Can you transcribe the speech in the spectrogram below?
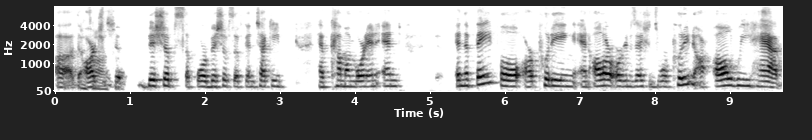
Uh, the archbishops awesome. the bishops, the four bishops of Kentucky, have come on board, and and and the faithful are putting, and all our organizations, we're putting our, all we have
